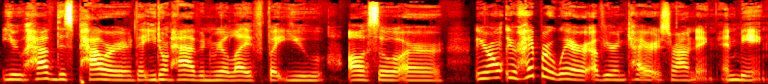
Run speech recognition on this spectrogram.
you have this power that you don't have in real life, but you also are you're you're hyper aware of your entire surrounding and being.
